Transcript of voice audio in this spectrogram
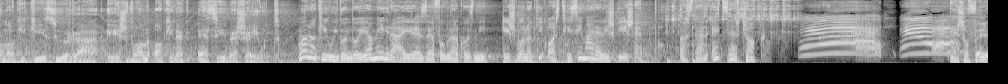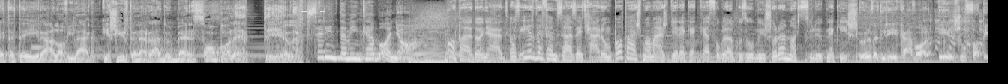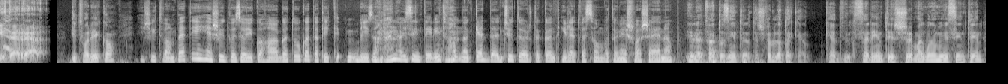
Van, aki készül rá, és van, akinek eszébe se jut. Van, aki úgy gondolja, még ráér ezzel foglalkozni, és van, aki azt hiszi, már el is késett. Aztán egyszer csak... És a feje tetejére áll a világ, és hirtelen rádöbbensz. Apa lettél. Szerintem inkább anya. Apád anyád, az Érdefem 1013 papás-mamás gyerekekkel foglalkozó műsor a nagyszülőknek is. Ölvedi Rékával és Zsuffa Péterrel. Itt van Réka. És itt van Peti, és üdvözöljük a hallgatókat, akik bízom benne, hogy szintén itt vannak kedden, csütörtökön, illetve szombaton és vasárnap. Illetve hát az internetes felületeken kedvük szerint, és megmondom őszintén,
